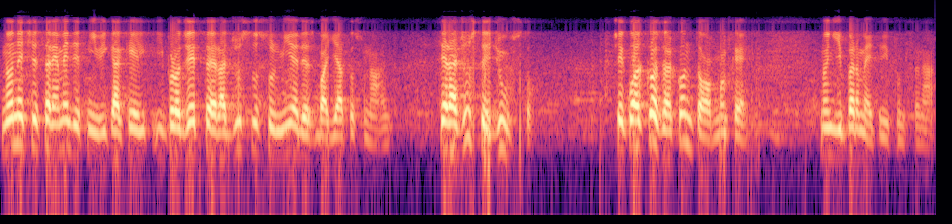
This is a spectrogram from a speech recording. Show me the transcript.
Non necessariamente significa che il progetto era giusto sul mio ed è sbagliato su un altro. Se era giusto è giusto. C'è qualcosa al contorno che non gli permette di funzionare.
